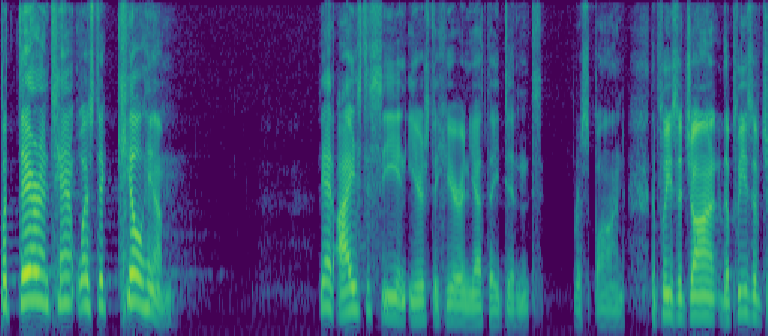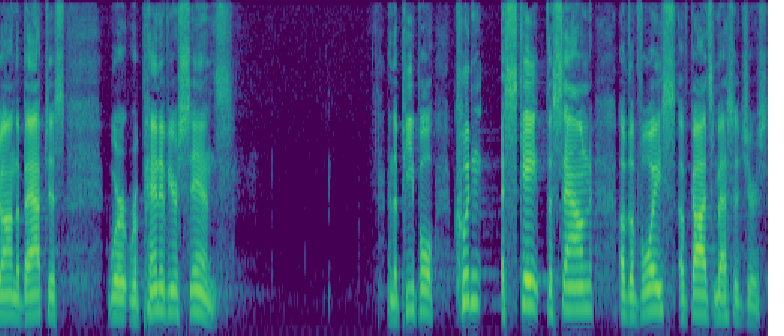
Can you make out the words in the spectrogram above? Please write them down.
but their intent was to kill him they had eyes to see and ears to hear, and yet they didn't respond. The pleas of John, the pleas of John the Baptist were repent of your sins. And the people couldn't escape the sound of the voice of God's messengers.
